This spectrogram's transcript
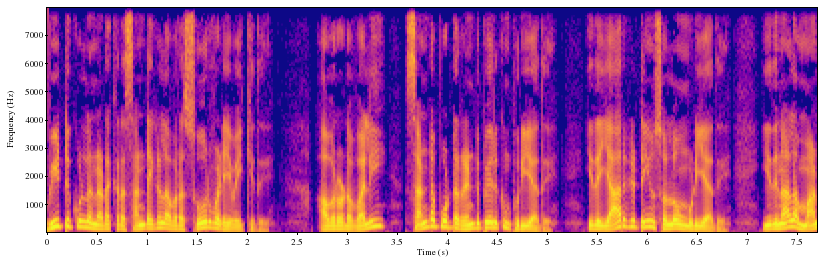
வீட்டுக்குள்ள நடக்கிற சண்டைகள் அவரை சோர்வடைய வைக்குது. அவரோட வலி சண்டை போட்ட ரெண்டு பேருக்கும் புரியாது. இதை யார்கிட்டையும் சொல்லவும் முடியாது. இதனால மன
